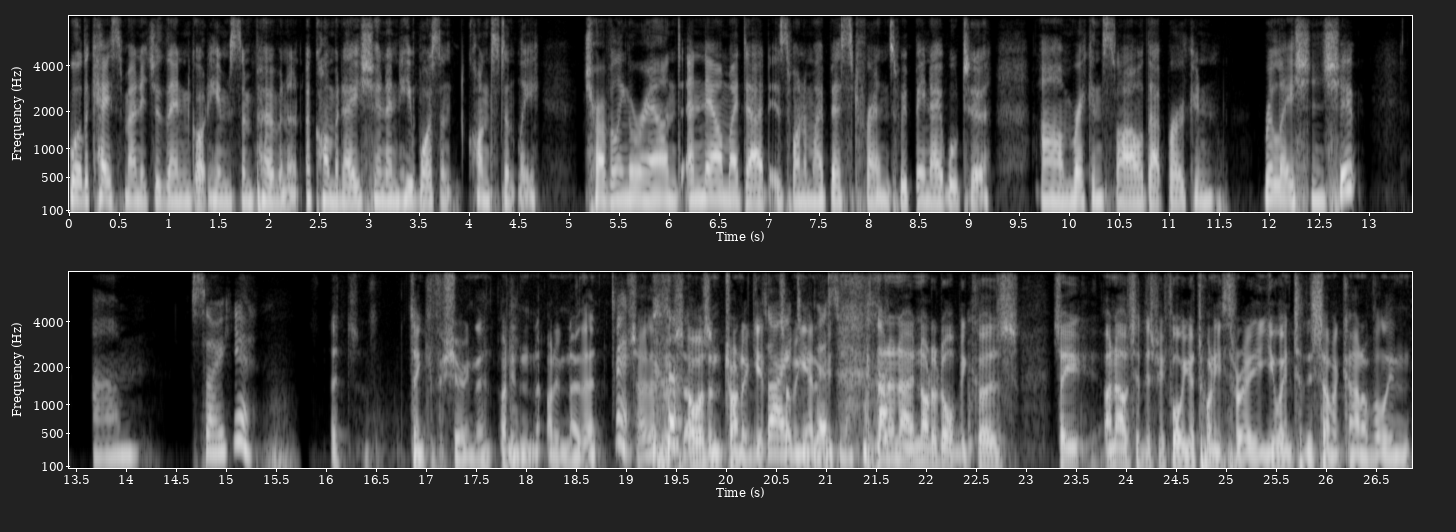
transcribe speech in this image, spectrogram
well, the case manager then got him some permanent accommodation, and he wasn't constantly traveling around. And now my dad is one of my best friends. We've been able to um, reconcile that broken relationship. Um, so yeah, That's, thank you for sharing that. I didn't. I didn't know that. Yeah. So that was. I wasn't trying to get Sorry, something out of you. No, no, no, not at all. Because so you, I know I've said this before. You're 23. You went to the summer carnival in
